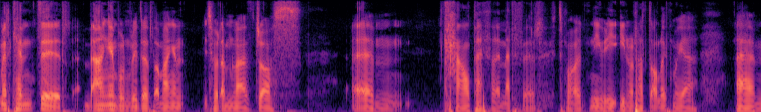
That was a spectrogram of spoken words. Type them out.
ma cefndir angen bod yn gwleidyddol, mae angen tmod, ymladd dros um, cael pethau merthyr. Tymod, ni wedi un o'r adolyg mwyaf um,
